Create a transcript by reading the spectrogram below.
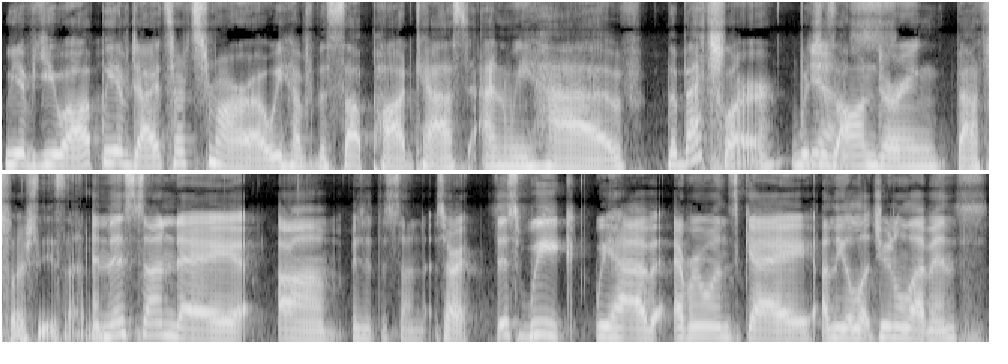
We have You Up, we have Diet Starts Tomorrow, we have the Sup podcast, and we have The Bachelor, which Yes. is on during Bachelor season. And this Sunday, um, is it the Sunday? Sorry, this week we have Everyone's Gay on the ele- June 11th.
